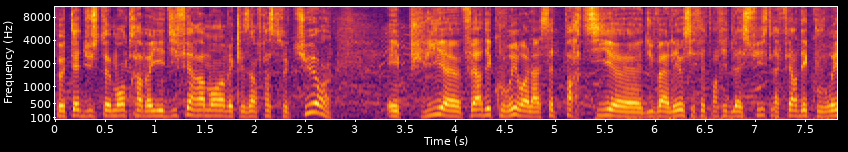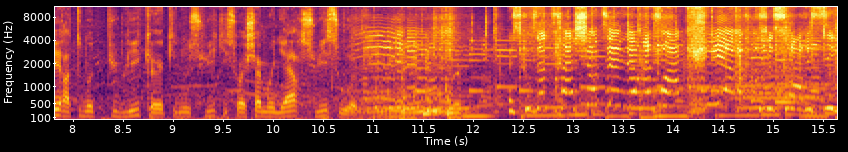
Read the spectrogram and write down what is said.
peut-être justement travailler différemment avec les infrastructures et puis faire découvrir voilà, cette partie du Valais, aussi cette partie de la Suisse, la faire découvrir à tout notre public qui nous suit, qu'il soit chamonniard, suisse ou autre. Est-ce que vous êtes prêts à chanter une dernière fois, à crier avec nous ce soir ici?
